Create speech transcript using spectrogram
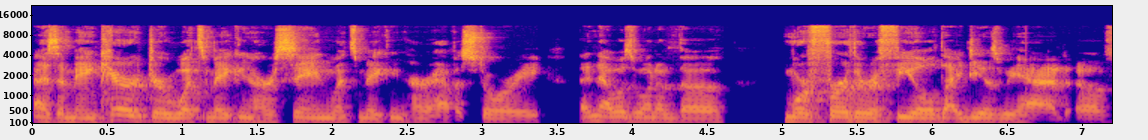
as a main character what's making her sing what's making her have a story? And that was one of the more further afield ideas we had of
